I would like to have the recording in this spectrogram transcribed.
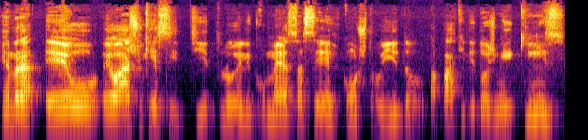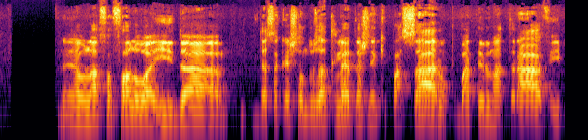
Rembrandt, eu, eu acho que esse título ele começa a ser construído a partir de 2015. Né? O Lafa falou aí da, dessa questão dos atletas né, que passaram, que bateram na trave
